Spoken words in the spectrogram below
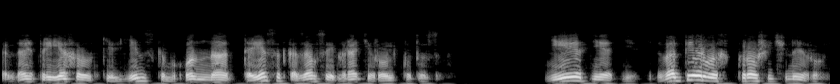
Когда я приехал к Ильинскому, он наотрез отказался играть роль Кутузова. Нет, нет, нет. Во-первых, крошечная роль,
